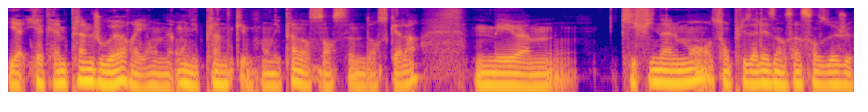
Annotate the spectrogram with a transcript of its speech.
il y a, quand même plein de joueurs et on, est plein de, on est plein dans ce sens, dans ce cas-là, mais euh, qui finalement sont plus à l'aise dans un sens de jeu.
